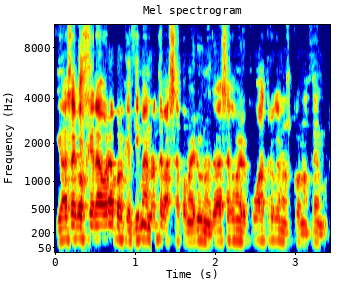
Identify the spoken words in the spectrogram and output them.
y vas a coger ahora porque encima no te vas a comer uno, te vas a comer cuatro que nos conocemos.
